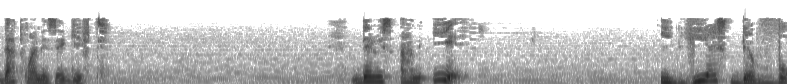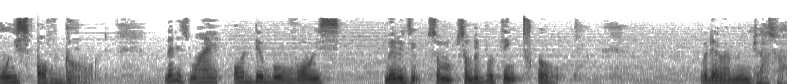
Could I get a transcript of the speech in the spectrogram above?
That one is a gift. There is an ear it hears the voice of God. That is why audible voice. Many some some people think, oh, oh whatever I mean to oh.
